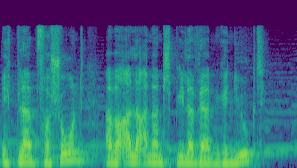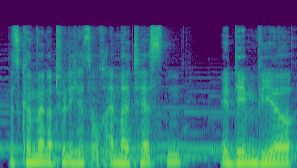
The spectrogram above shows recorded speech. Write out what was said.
Ich bleibe verschont, aber alle anderen Spieler werden genugt. Das können wir natürlich jetzt auch einmal testen, indem wir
